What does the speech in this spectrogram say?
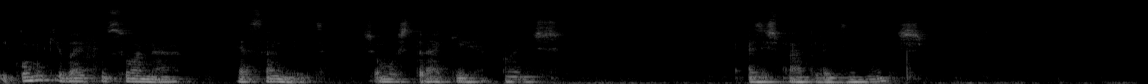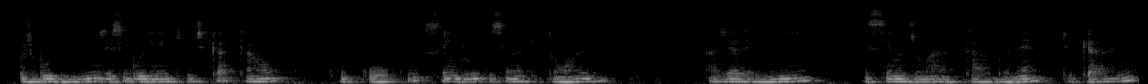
E como que vai funcionar essa mesa? Deixa eu mostrar aqui antes as espátulazinhas, os bolinhos. Esse bolinho aqui é de cacau com coco, sem glúten, sem lactose. A geleinha em cima de uma tábua, né, de carne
